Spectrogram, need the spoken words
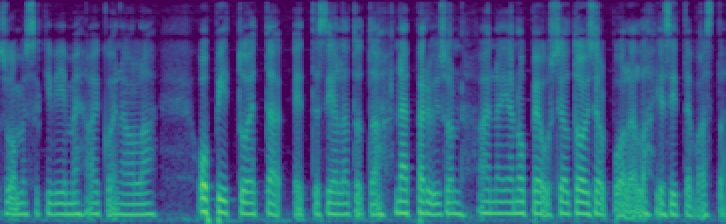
Suomessakin viime aikoina ollaan – opittu, että, että siellä tota, näppäryys on aina ja nopeus siellä toisella puolella ja sitten vasta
